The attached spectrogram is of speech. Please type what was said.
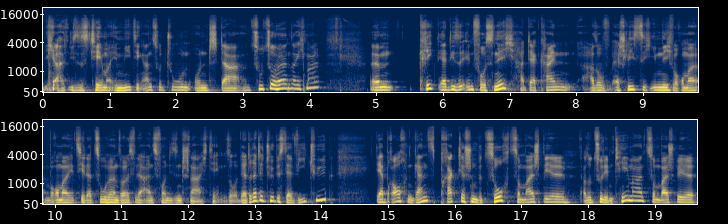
ja, dieses Thema im Meeting anzutun und da zuzuhören, sage ich mal. Ähm, kriegt er diese Infos nicht, hat er keinen, also erschließt sich ihm nicht, warum er, warum er jetzt hier dazuhören soll, ist wieder eins von diesen Schnarchthemen. So, der dritte Typ ist der Wie-Typ. Der braucht einen ganz praktischen Bezug, zum Beispiel, also zu dem Thema, zum Beispiel,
